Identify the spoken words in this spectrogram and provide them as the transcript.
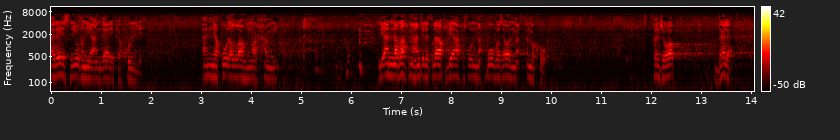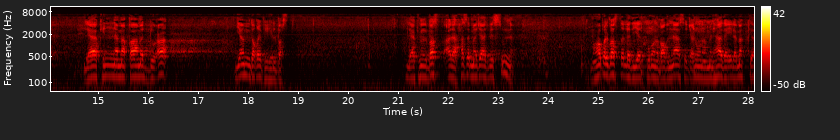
أليس يغني عن ذلك كله؟ أن يقول اللهم ارحمني. لأن الرحمة عند الإطلاق بها حصول المحبوب وزوال المكروه. فالجواب بلى. لكن مقام الدعاء ينبغي فيه البسط. لكن البسط على حسب ما جاءت به السنة. ما هو بالبسط الذي يذكرون بعض الناس يجعلونه من هذا إلى مكة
